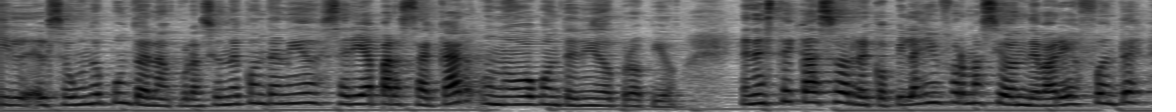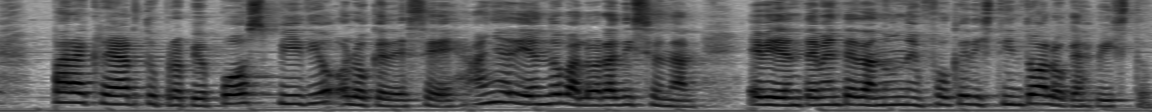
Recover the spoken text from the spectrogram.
Y el segundo punto de la curación de contenidos sería para sacar un nuevo contenido propio. En este caso, recopilas información de varias fuentes para crear tu propio post, vídeo o lo que desees, añadiendo valor adicional, evidentemente dando un enfoque distinto a lo que has visto.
